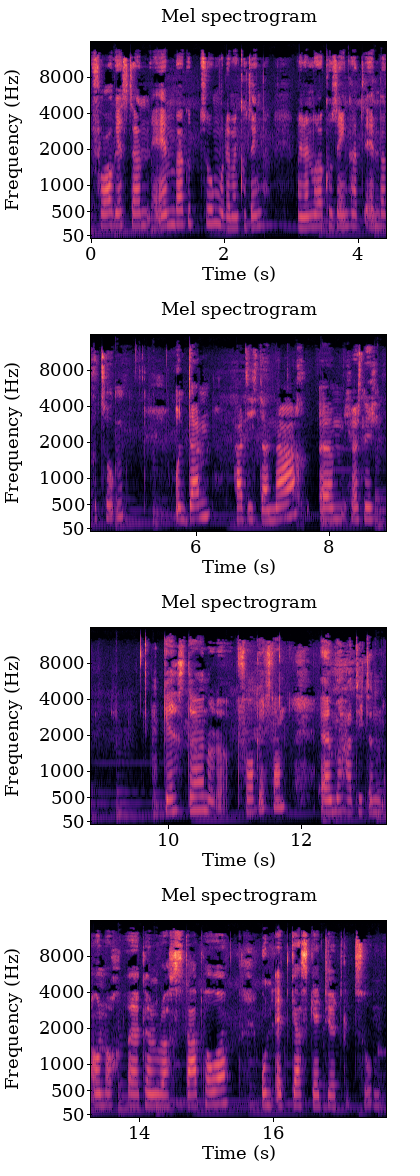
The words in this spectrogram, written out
vorgestern Amber gezogen, oder mein Cousin, mein anderer Cousin hat Amber gezogen. Und dann hatte ich danach, ähm, ich weiß nicht, gestern oder vorgestern, ähm, hatte ich dann auch noch äh, Colonel Ross Star Power und Edgar's Gadget gezogen.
